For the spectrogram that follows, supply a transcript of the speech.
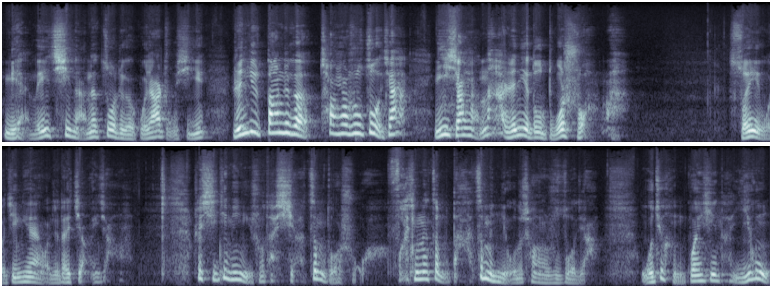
勉为其难的做这个国家主席，人家当这个畅销书作家，你想想，那人家都多爽啊！所以我今天我就来讲一讲啊，这习近平，你说他写了这么多书啊，发行量这么大，这么牛的畅销书作家，我就很关心他一共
